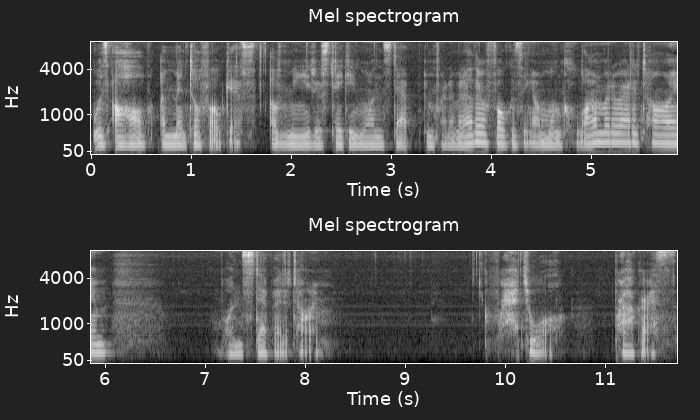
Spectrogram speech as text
was all a mental focus of me just taking one step in front of another, focusing on one kilometer at a time, one step at a time. Gradual progress.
